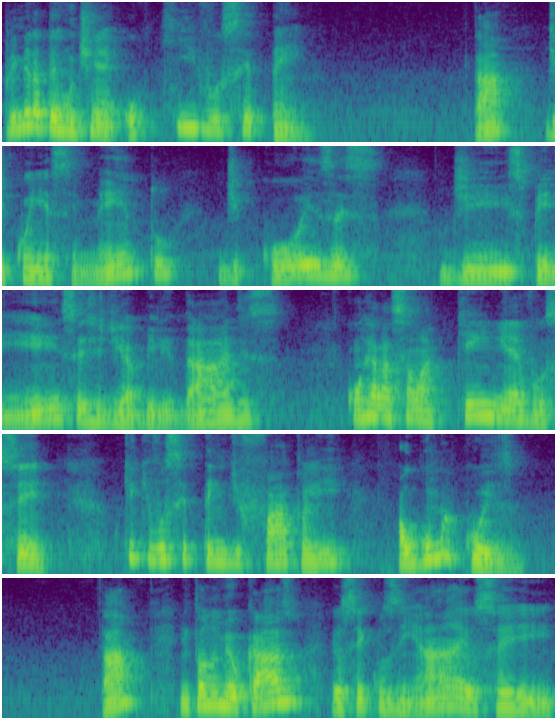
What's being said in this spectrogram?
primeira perguntinha é: o que você tem? tá? De conhecimento, de coisas, de experiências, de habilidades. Com relação a quem é você, o que, que você tem de fato ali? Alguma coisa, tá? Então, no meu caso, eu sei cozinhar, eu sei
